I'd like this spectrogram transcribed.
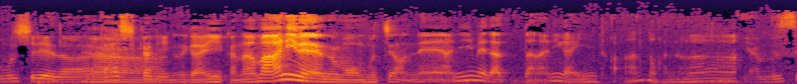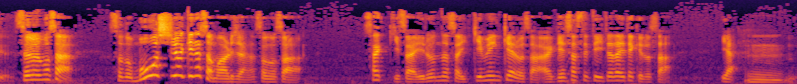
面白いな確かに。に。がいいかな。まあアニメももちろんね、アニメだったら何がいいとかあんのかないや、むずい。それもさ、その申し訳なさもあるじゃん。そのさ、さっきさ、いろんなさ、イケメンキャラをさ、上げさせていただいたけどさ、いや、うん。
